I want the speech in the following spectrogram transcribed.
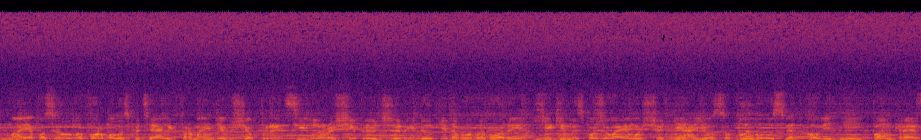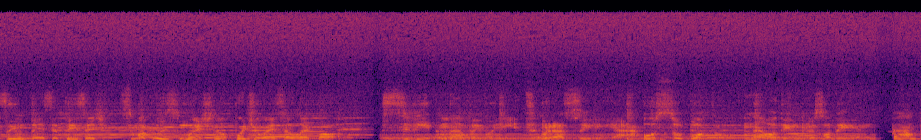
має посилену формулу спеціальних ферментів, що прицільно розщіплюють жири, білки та вуглеводи, які ми споживаємо щодня і особливо у святкові дні. Панкреазин 10 тисяч. Смакуй смачно, почувайся легко. Світ на виворіт. Бразилія. У суботу на 1 плюс 1. Камп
